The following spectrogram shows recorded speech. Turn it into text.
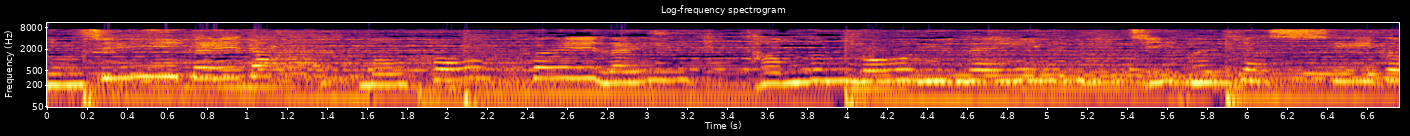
仍只记得无可推理。谈论我与你，只怕一丝都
